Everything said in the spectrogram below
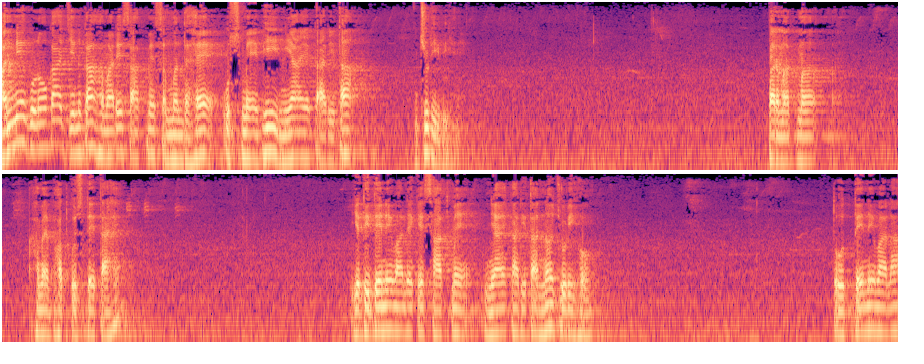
अन्य गुणों का जिनका हमारे साथ में संबंध है, उसमें भी न्यायकारिता जुड़ी हुई है। परमात्मा हमें बहुत कुछ देता है। यदि देने वाले के साथ में न्यायकारिता न जुड़ी हो तो देने वाला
